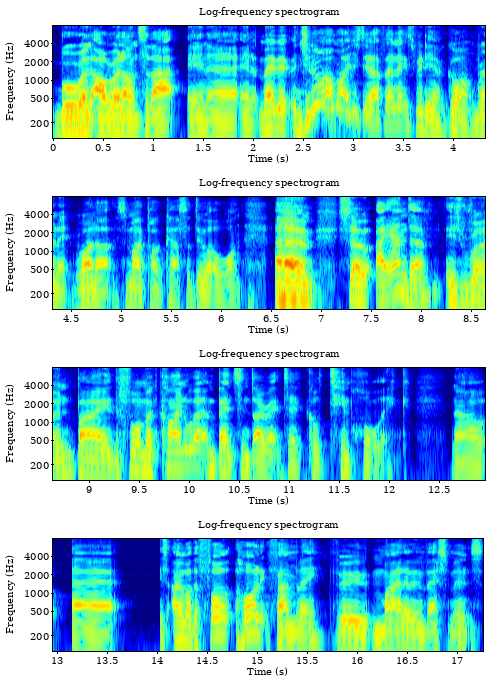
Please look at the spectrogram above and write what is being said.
We'll run, I'll run on to that in a, in a, maybe. Do you know what? I might just do that for the next video. Go on, run it. Why not? It's my podcast. I'll do what I want. Um, so Ayanda is run by the former Kleinwort and Benson director called Tim Hawley. Now, uh, it's owned by the Hawley family through Milo Investments,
